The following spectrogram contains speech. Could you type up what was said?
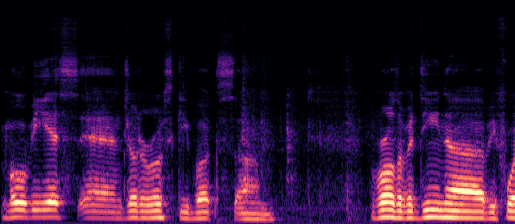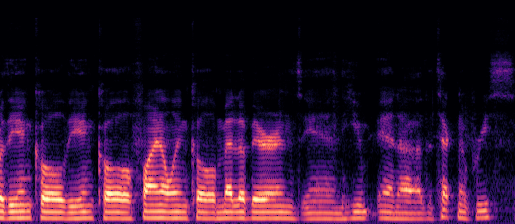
Moebius and Jodorowsky books. Um, World of Edena, Before the Incal, The Incal, Final Incal, Meta Barons, and, and uh, The Techno Priests.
